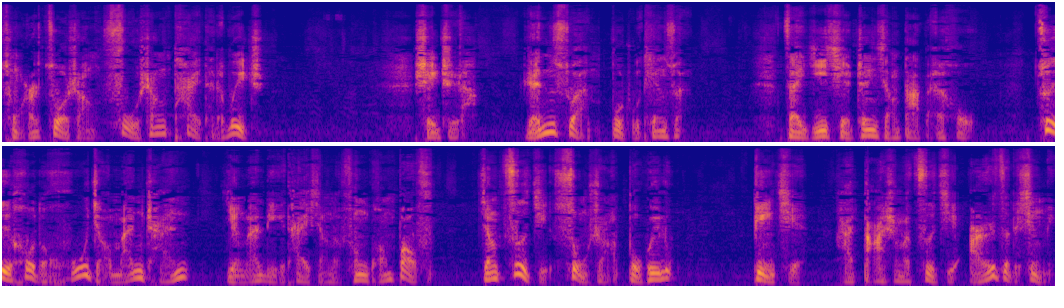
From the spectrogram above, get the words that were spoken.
从而坐上富商太太的位置。谁知啊，人算不如天算，在一切真相大白后。最后的胡搅蛮缠，引来李泰祥的疯狂报复，将自己送上了不归路，并且还搭上了自己儿子的性命。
